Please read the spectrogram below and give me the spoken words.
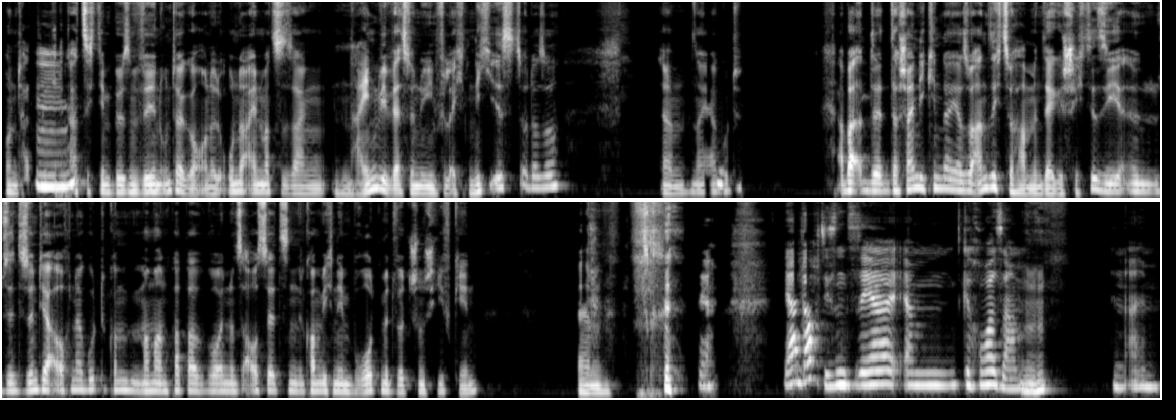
und hat, mhm. sich, hat sich dem bösen Willen untergeordnet, ohne einmal zu sagen, nein, wie wär's, wenn du ihn vielleicht nicht isst oder so? Ähm, naja, gut. Aber da, scheinen die Kinder ja so an sich zu haben in der Geschichte. Sie äh, sind, sind, ja auch, na gut, komm, Mama und Papa wollen uns aussetzen, komm, ich nehme Brot mit, wird schon schief gehen. Ähm. ja. ja, doch, die sind sehr ähm, gehorsam mhm. in allem.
